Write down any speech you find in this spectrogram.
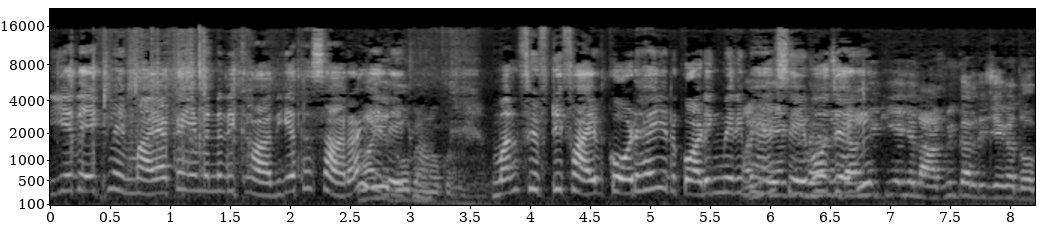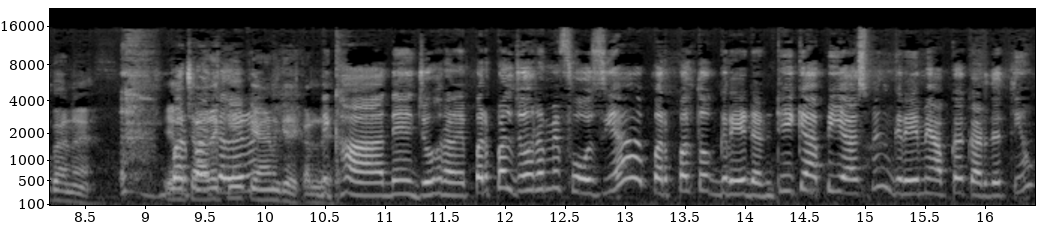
ये देख लें माया का ये मैंने दिखा दिया था सारा हाँ ये देख लो। को मिलेगा। 155 कोड है ये रिकॉर्डिंग मेरी हाँ, बहन सेव हो जाएगी। ये लाजमी कर लीजिएगा दो बहनें पर्पल कलर कर दिखा दें जोहरा में। पर्पल जोहरा में फोजिया पर्पल तो ग्रे डन ठीक है? आप यास्मीन ग्रे में आपका कर देती हूँ।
